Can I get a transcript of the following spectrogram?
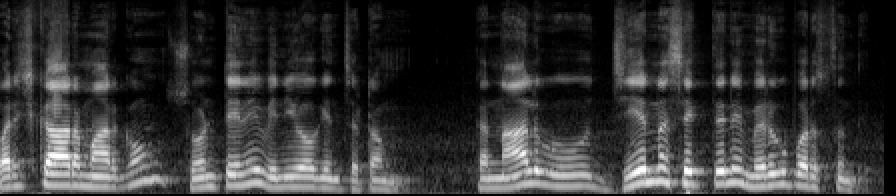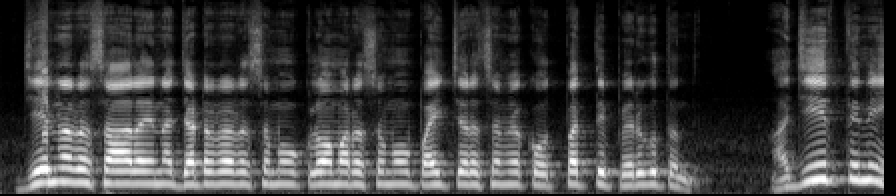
పరిష్కార మార్గం సొంటిని వినియోగించటం. నాలుగు జీర్ణశక్తిని మెరుగుపరుస్తుంది. జీర్ణరసాలైన జఠర రసము క్లోమరసము పైత్యరసం యొక్క ఉత్పత్తి పెరుగుతుంది. అజీర్తిని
